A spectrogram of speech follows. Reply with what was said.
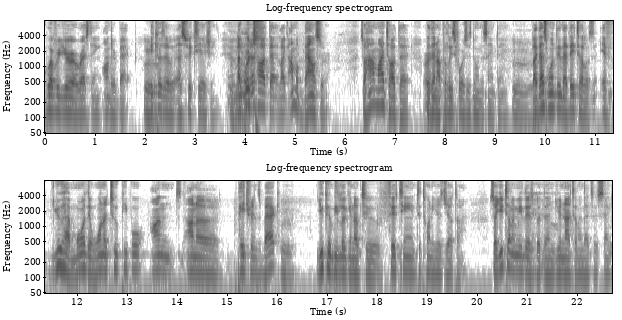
whoever you're arresting on their back Mm. because of asphyxiation. Mhm. Like Yeah, we're taught that. Like I'm a bouncer, so how am I taught that? But then our police force is doing the same thing. Mm. Like that's one thing that they tell us. If you have more than one or two people on on a patron's back, Mm. you could be looking up to 15 to 20 years jail time. So you're telling me this, but then you're not telling that to the same.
